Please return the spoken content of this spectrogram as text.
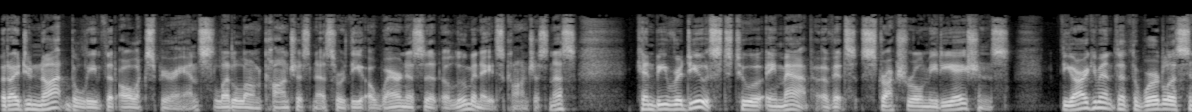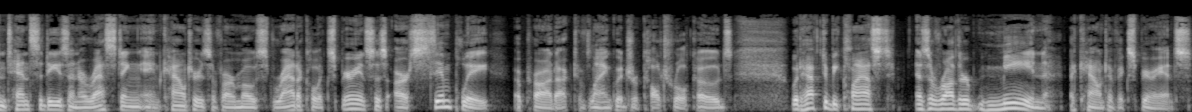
But I do not believe that all experience, let alone consciousness or the awareness that illuminates consciousness, can be reduced to a map of its structural mediations. The argument that the wordless intensities and arresting encounters of our most radical experiences are simply a product of language or cultural codes would have to be classed as a rather mean account of experience,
